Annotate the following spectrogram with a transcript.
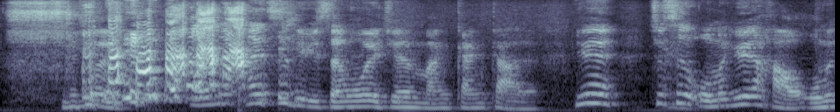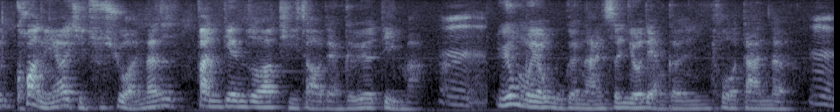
对，那那次女神我也觉得蛮尴尬的，因为就是我们约好，我们跨年要一起出去玩，但是饭店都要提早两个月订嘛。嗯。因为我们有五个男生，有两个人脱单了。嗯。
